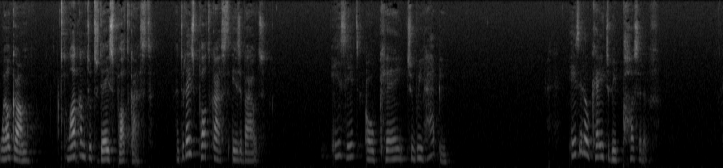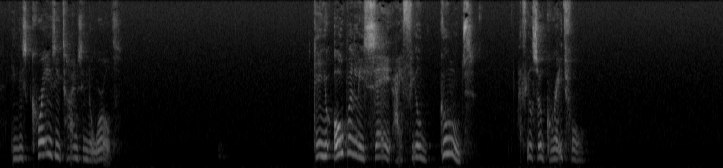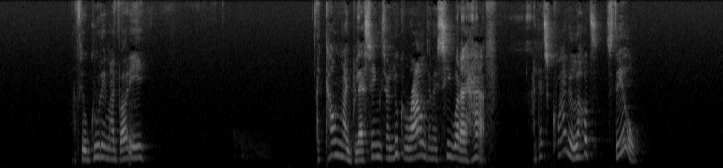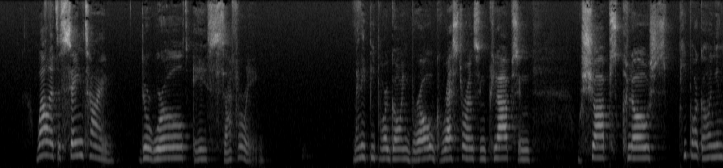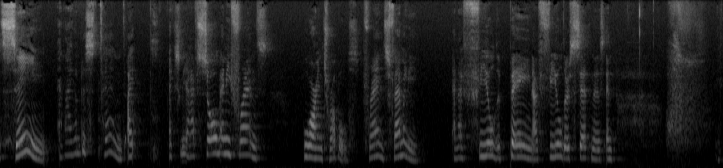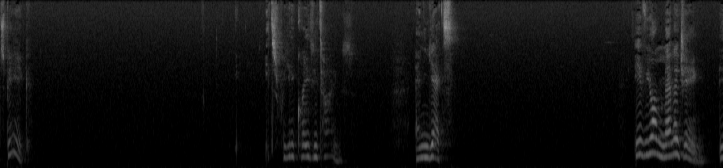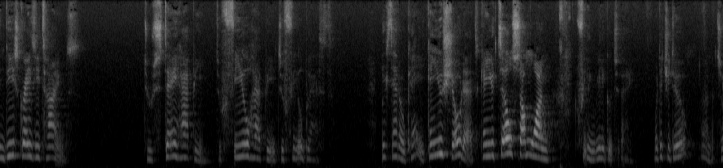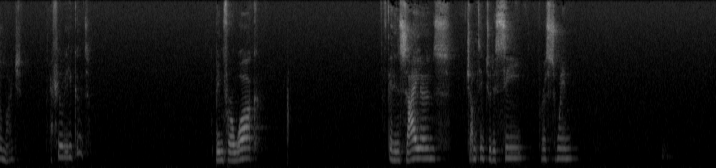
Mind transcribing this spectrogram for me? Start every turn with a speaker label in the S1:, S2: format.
S1: Welcome. Welcome to today's podcast. And today's podcast is about is it okay to be happy? Is it okay to be positive? In these crazy times in the world, can you openly say, I feel good? I feel so grateful. Feel good in my body. I count my blessings. I look around and I see what I have. And that's quite a lot still. While at the same time, the world is suffering. Many people are going broke, restaurants and clubs and shops closed. People are going insane and I understand. I actually I have so many friends who are in troubles, friends, family, and I feel the pain, I feel their sadness, and it's big. It's really crazy times. And yet, if you're managing in these crazy times to stay happy, to feel happy, to feel blessed. Is that okay? Can you show that? Can you tell someone, feeling really good today? What did you do? Oh, not so much, I feel really good. Been for a walk, been in silence, jumped into the sea for a swim.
